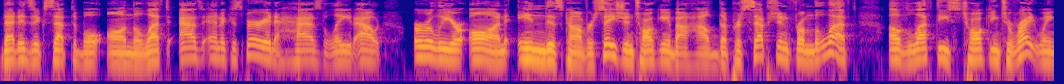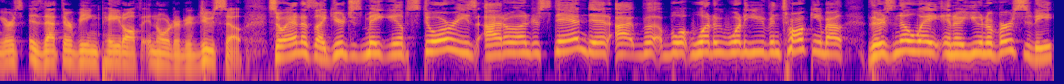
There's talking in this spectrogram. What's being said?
that is acceptable on the left, as Ana Kasparian has laid out earlier on in this conversation, talking about how the perception from the left of lefties talking to right wingers is that they're being paid off in order to do so. So Ana's like, you're just making up stories. I don't understand it. I, what, what, what are you even talking about? There's no way in a university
